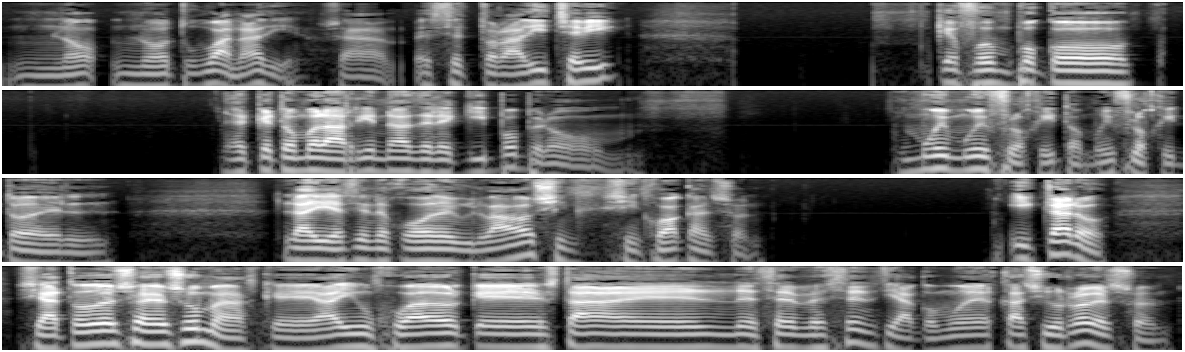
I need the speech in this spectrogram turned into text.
no, no tuvo a nadie, o sea, excepto Radicevic, que fue un poco el que tomó las riendas del equipo, pero muy, muy flojito, muy flojito el, la dirección de juego de Bilbao sin, sin. Y claro, si a todo eso le sumas que hay un jugador que está en efervescencia, como es Cassius Robertson,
